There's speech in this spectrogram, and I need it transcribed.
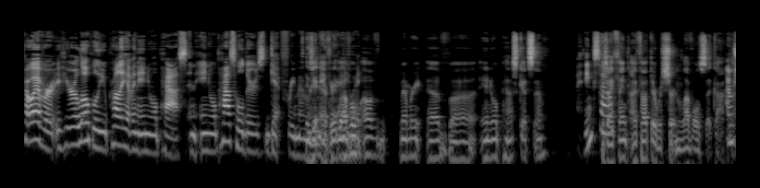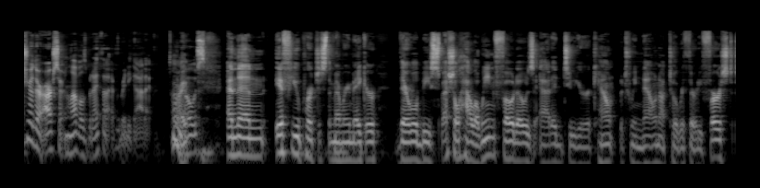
However, if you're a local, you probably have an annual pass, and annual pass holders get free memory. Is it every level anyway. of memory of uh, annual pass gets them? I think so. Because I think I thought there were certain levels that got. I'm them. sure there are certain levels, but I thought everybody got it. Who right. knows? And then if you purchase the Memory Maker, there will be special Halloween photos added to your account between now and October 31st.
